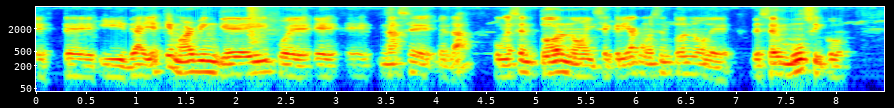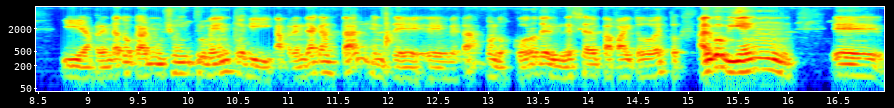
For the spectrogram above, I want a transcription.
este, y de ahí es que Marvin Gaye, pues, eh, eh, nace, ¿verdad? Con ese entorno y se cría con ese entorno de, de, ser músico y aprende a tocar muchos instrumentos y aprende a cantar, ¿verdad? Con los coros de la iglesia del papá y todo esto. Algo bien... Eh,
